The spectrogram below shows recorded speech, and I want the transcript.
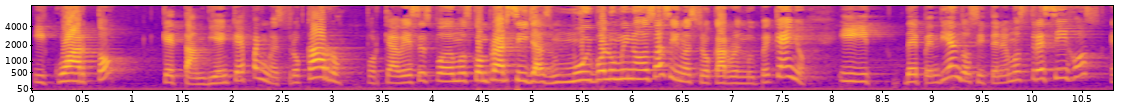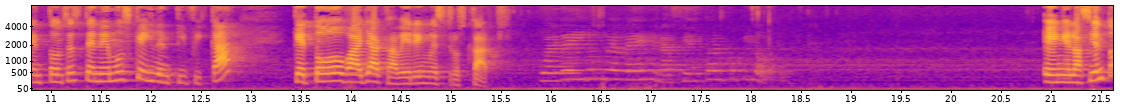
Y cuarto, que también quepa en nuestro carro porque a veces podemos comprar sillas muy voluminosas y nuestro carro es muy pequeño. Y dependiendo, si tenemos tres hijos, entonces tenemos que identificar que todo vaya a caber en nuestros carros. ¿Puede ir un bebé en el asiento del copiloto? En el asiento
